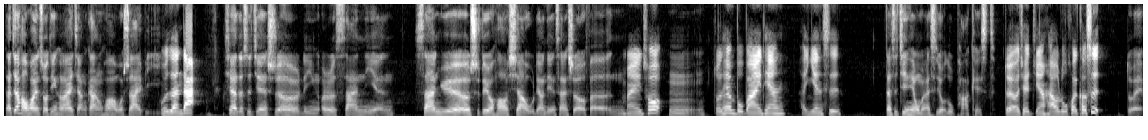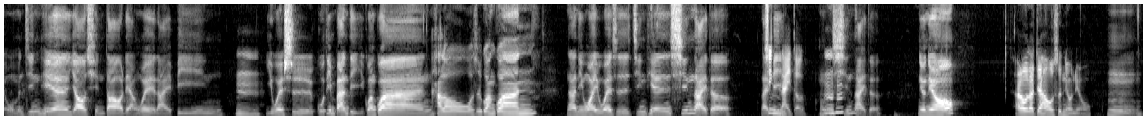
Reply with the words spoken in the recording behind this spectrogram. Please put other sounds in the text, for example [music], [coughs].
大家好，欢迎收听《很爱讲干话》，我是艾比。我是很大，现在的时间是二零二三年三月二十六号下午两点三十二分。没错。嗯，昨天补班一天很厌世，但是今天我们还是有录 podcast。对，而且今天还要录会客室。对，我们今天邀请到两位来宾，嗯，一位是固定班底关关，Hello，我是关关。那另外一位是今天新来的来宾，进来的，嗯，新来的牛牛，Hello，大家好，我是牛牛。嗯，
